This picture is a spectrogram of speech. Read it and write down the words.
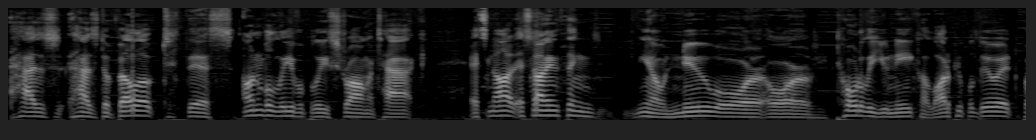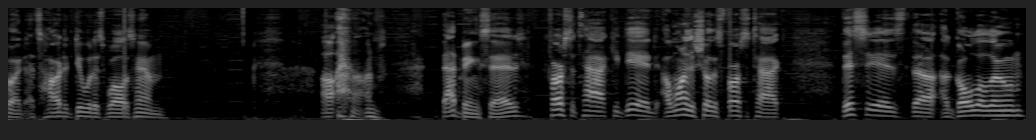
has has developed this unbelievably strong attack. It's not it's not anything you know new or or totally unique. A lot of people do it but it's hard to do it as well as him. Uh, that being said first attack he did I wanted to show this first attack. This is the Agola loom.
